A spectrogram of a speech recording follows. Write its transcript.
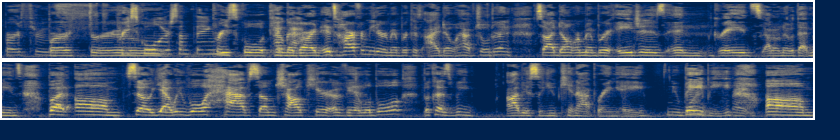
birth through birth through preschool or something. preschool Okay. kindergarten it's hard for me to remember because i don't have children so i don't remember ages and grades i don't know what that means but um so yeah we will have some childcare available because we obviously you cannot bring a new baby right. um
